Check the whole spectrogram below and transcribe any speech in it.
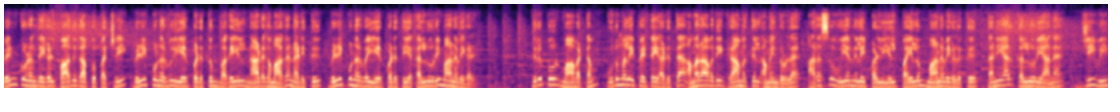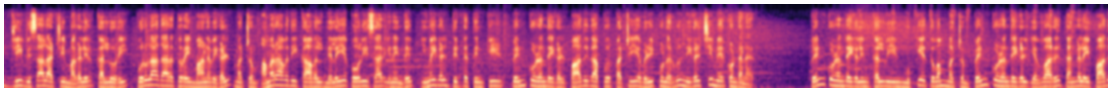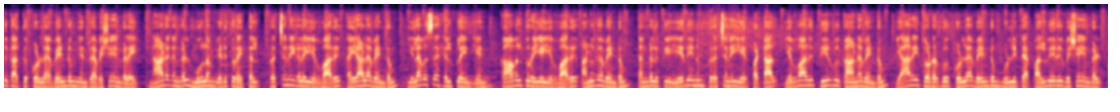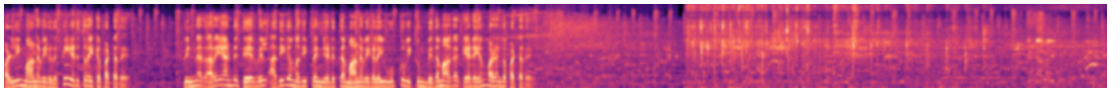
பெண் குழந்தைகள் பாதுகாப்பு பற்றி விழிப்புணர்வு ஏற்படுத்தும் வகையில் நாடகமாக நடித்து விழிப்புணர்வை ஏற்படுத்திய கல்லூரி மாணவிகள். திருப்பூர் மாவட்டம் உடுமலைப்பேட்டை அடுத்த அமராவதி கிராமத்தில் அமைந்துள்ள அரசு உயர்நிலைப் பள்ளியில் பயிலும் மாணவிகளுக்கு தனியார் கல்லூரியான ஜி வி ஜி விசாலாட்சி மகளிர் கல்லூரி பொருளாதாரத்துறை மாணவிகள் மற்றும் அமராவதி காவல் நிலைய போலீசார் இணைந்து இமைகள் திட்டத்தின் கீழ் பெண் குழந்தைகள் பாதுகாப்பு பற்றிய விழிப்புணர்வு நிகழ்ச்சி மேற்கொண்டனர். பெண் குழந்தைகளின் கல்வியின் முக்கியத்துவம் மற்றும் பெண் குழந்தைகள் எவ்வாறு தங்களை பாதுகாத்துக் கொள்ள வேண்டும் என்ற விஷயங்களை நாடகங்கள் மூலம் எடுத்துரைத்தல் பிரச்சனைகளை எவ்வாறு கையாள வேண்டும் இலவச ஹெல்ப்லைன் எண் காவல்துறையை எவ்வாறு அணுக வேண்டும் தங்களுக்கு ஏதேனும் பிரச்சனை ஏற்பட்டால் எவ்வாறு தீர்வு காண வேண்டும் யாரை தொடர்பு கொள்ள வேண்டும் உள்ளிட்ட பல்வேறு விஷயங்கள் பள்ளி மாணவிகளுக்கு எடுத்துரைக்கப்பட்டது. பின்னர் அரையாண்டு தேர்வில் அதிக மதிப்பெண் எடுத்த மாணவிகளை ஊக்குவிக்கும் விதமாக கேடயம் வழங்கப்பட்டது. Yeah, maybe.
